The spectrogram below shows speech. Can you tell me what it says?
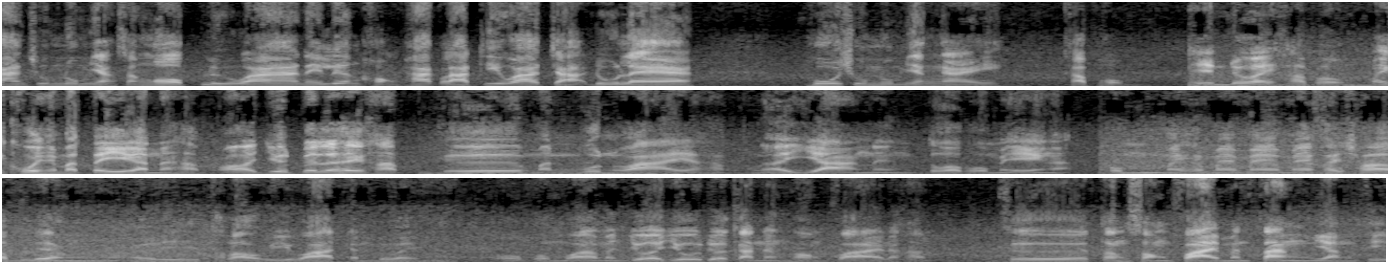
การชุมนุมอย่างสงบ หรือว่าในเรื่องของภาครัฐที่ว่าจะดูแลผู้ชุมนุมยังไงครับผม เห็นด้วยครับผมไม่ควรจะมาตีกันนะครับอ๋อหยุดไปเลยครับ คือมันวุ่นวายอะครับแล้วอีกอย่างหนึ่งตัวผมเองอะผมไม่ไม่ไม่ไม่ค่อยชอบเรื่องไอ้ทะเลาะวิวาทกันด้วยนะโอ้ผมว่ามันยั่วยุด้วยกันทั้งสองฝ่ายแหละครับ คือทั้งสองฝ่ายมันตั้งอย่างที่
